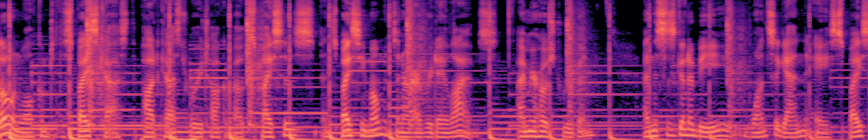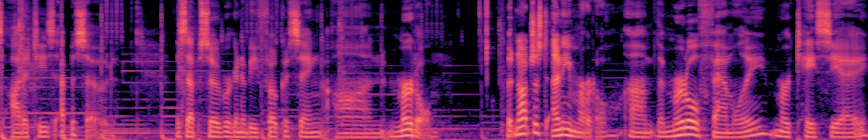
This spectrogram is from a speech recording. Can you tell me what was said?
Hello and welcome to the Spicecast, the podcast where we talk about spices and spicy moments in our everyday lives. I'm your host, Reuben, and this is going to be, once again, a Spice Oddities episode. This episode, we're going to be focusing on myrtle, but not just any myrtle. Um, the myrtle family, Myrtaceae,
